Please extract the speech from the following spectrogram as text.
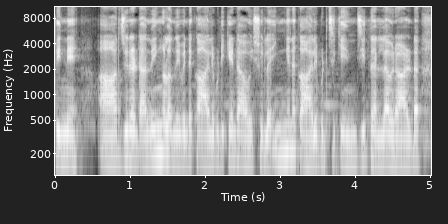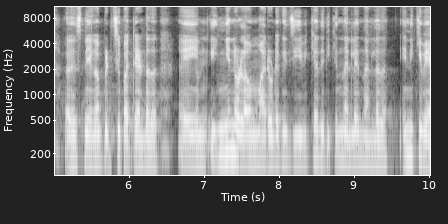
പിന്നെ അർജുനേട്ടാ നിങ്ങളൊന്നും ഇവന്റെ കാൽ പിടിക്കേണ്ട ആവശ്യമില്ല. ഇങ്ങനെ കാൽ പിടിച്ച് കെഞ്ചിയിട്ടല്ല ഒരാളുടെ സ്നേഹം പിടിച്ച് പറ്റേണ്ടത്. ഇങ്ങനെയുള്ളവന്മാരോടൊക്കെ ജീവിക്കാതിരിക്കുന്നതല്ലേ നല്ലത്. എനിക്ക് വേ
